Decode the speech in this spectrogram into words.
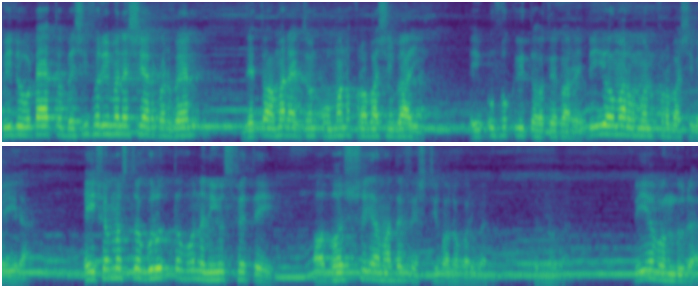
ভিডিওটা এত বেশি পরিমাণে শেয়ার করবেন, যেহেতু আমার একজন ওমান প্রবাসী ভাই এই উপকৃত হতে পারে। প্রিয় আমার ওমান প্রবাসী ভাইরা এই সমস্ত গুরুত্বপূর্ণ নিউজ পেতে অবশ্যই আমাদের পেজটি ফলো করবেন। ধন্যবাদ। প্রিয় বন্ধুরা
